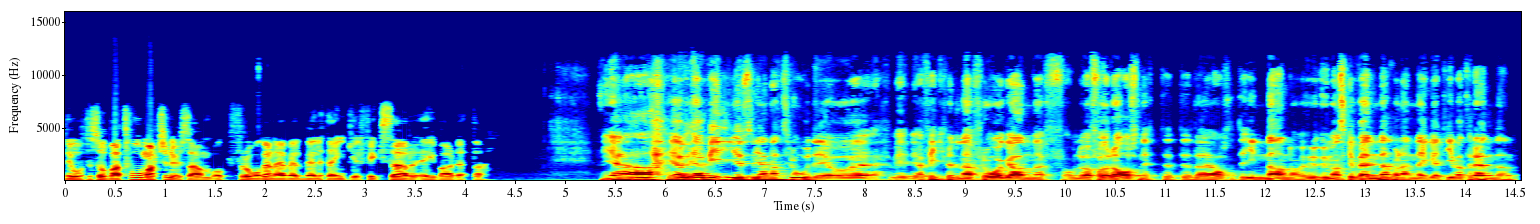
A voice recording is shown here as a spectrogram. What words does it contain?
Det återstår bara två matcher nu Sam och frågan är väl väldigt enkel. Fixar Eibar detta? Ja, jag, jag, vill ju så gärna tro det och eh, jag fick väl den här frågan, om det var förra avsnittet eller avsnittet innan, och hur, hur man ska vända på den här negativa trenden.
